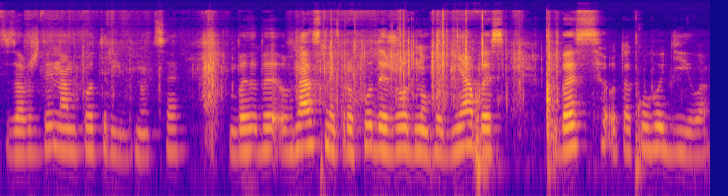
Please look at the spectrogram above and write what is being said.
завжди нам потрібно. Це в нас не проходить жодного дня без, без отакого діла.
